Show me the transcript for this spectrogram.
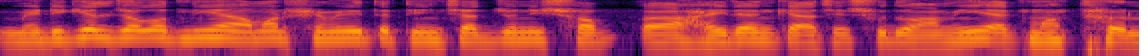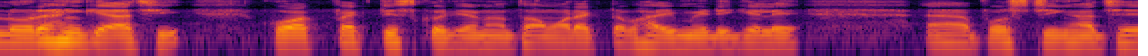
মেডিকেল জগৎ নিয়ে আমার ফ্যামিলিতে তিন চারজনই সব হাই র্যাঙ্কে আছে। শুধু আমি একমাত্র লো র্যাঙ্কে আছি। কোয়াক প্র্যাকটিস করি না, তো আমার একটা ভাই মেডিকেলে পোস্টিং আছে।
